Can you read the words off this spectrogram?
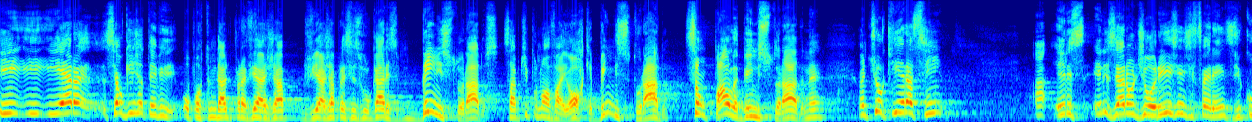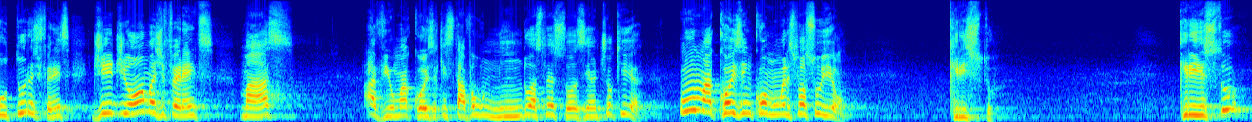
E, e, e, era, se alguém já teve oportunidade para viajar, viajar para esses lugares bem misturados, sabe, tipo Nova York, é bem misturado, São Paulo é bem misturado, né? Antioquia era assim. Ah, eles, eles eram de origens diferentes, de culturas diferentes, de idiomas diferentes, mas havia uma coisa que estava unindo as pessoas em Antioquia. Uma coisa em comum eles possuíam: Cristo. Cristo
